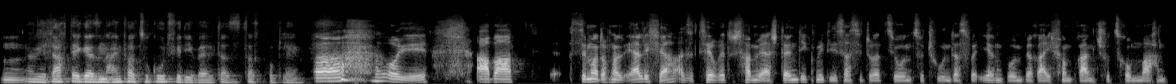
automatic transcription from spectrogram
Hm. Wir Dachdecker sind einfach zu gut für die Welt, das ist das Problem. Ah, oh je. Aber sind wir doch mal ehrlich, ja. Also theoretisch haben wir ja ständig mit dieser Situation zu tun, dass wir irgendwo im Bereich vom Brandschutz rummachen.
